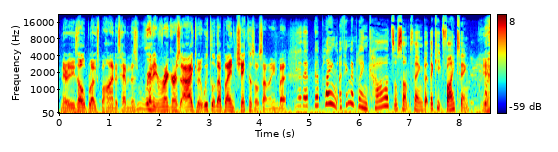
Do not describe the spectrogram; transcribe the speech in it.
and there are these old blokes behind us having this really rigorous argument. We thought they were playing checkers or something, but Yeah, they're, they're playing, I think they're playing cards or something, but they keep fighting. yeah.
